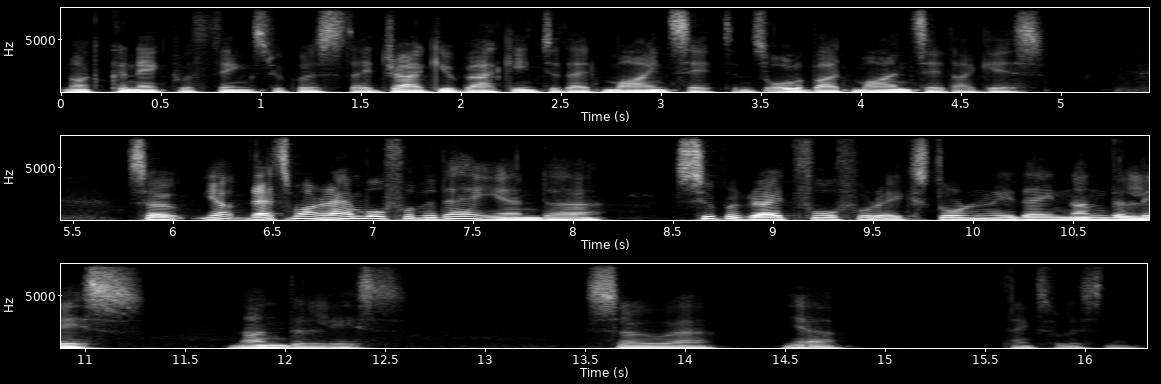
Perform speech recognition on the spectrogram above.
not connect with things because they drag you back into that mindset. And it's all about mindset i guess. So yeah that's my ramble for the day and uh, super grateful for an extraordinary day nonetheless. Nonetheless. So uh, yeah. Thanks for listening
